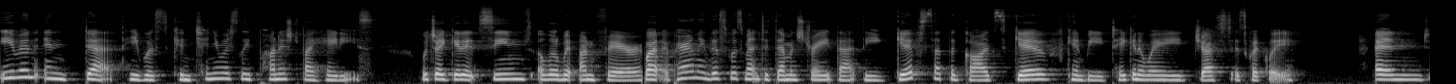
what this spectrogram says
even in death, he was continuously punished by Hades. Which I get it seems a little bit unfair, but apparently this was meant to demonstrate that the gifts that the gods give can be taken away just as quickly. And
